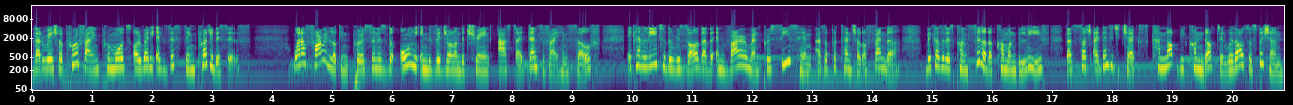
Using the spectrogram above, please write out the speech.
that racial profiling promotes already existing prejudices. When a foreign looking person is the only individual on the train asked to identify himself, it can lead to the result that the environment perceives him as a potential offender because it is considered a common belief that such identity checks cannot be conducted without suspicion.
